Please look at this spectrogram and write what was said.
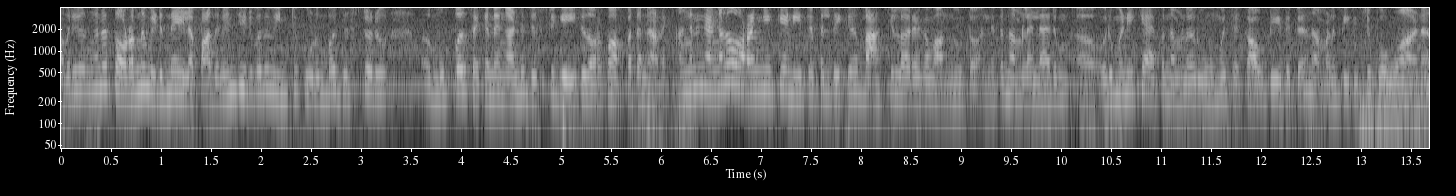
അവർ ഇങ്ങനെ തുറന്ന് വിടുന്നേ ഇല്ല. പതിനഞ്ച് ഇരുപത് മിനിറ്റ് കൂടുമ്പോൾ ജസ്റ്റ് ഒരു മുപ്പത് സെക്കൻഡ് എങ്ങാണ്ട് ജസ്റ്റ് ഗേറ്റ് തുറക്കും. അപ്പം തന്നെ അടയ്ക്കും അങ്ങനെ ഞങ്ങൾ ഉറങ്ങിയൊക്കെ എണീറ്റപ്പോഴത്തേക്ക് ബാക്കിയുള്ളവരൊക്കെ വന്നു കേട്ടോ. എന്നിട്ട് നമ്മളെല്ലാവരും ഒരു മണിയൊക്കെ ആയപ്പോൾ നമ്മൾ റൂം ചെക്ക് ഔട്ട് ചെയ്തിട്ട് നമ്മൾ തിരിച്ചു പോവുകയാണ്.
